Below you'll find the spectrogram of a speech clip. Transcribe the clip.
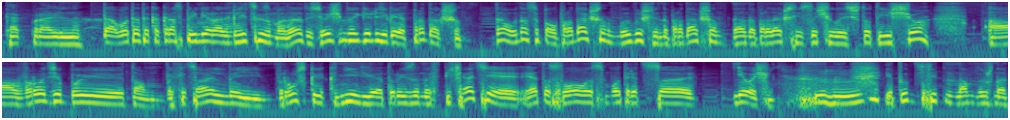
как правильно. Да, вот это как раз пример англицизма, да, то есть очень многие люди говорят продакшн. Да, у нас упал продакшн, мы вышли на продакшн, да, на продакшне случилось что-то еще, а вроде бы там в официальной русской книге, которая издана в печати, это слово смотрится не очень. Угу. И тут действительно нам нужно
